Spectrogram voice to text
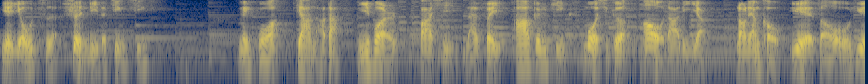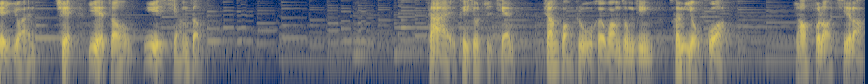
也由此顺利的进行。美国、加拿大。尼泊尔、巴西、南非、阿根廷、墨西哥、澳大利亚，老两口越走越远，却越走越想走。在退休之前，张广柱和王宗金曾有过老夫老妻了，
